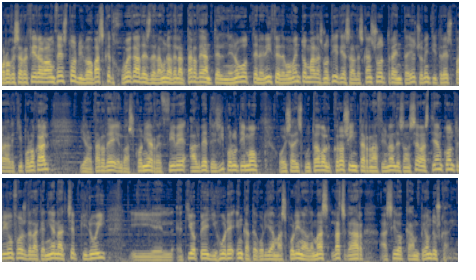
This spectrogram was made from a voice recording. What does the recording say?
Por lo que se refiere al baloncesto, el Bilbao Basket juega desde la una de la tarde ante el Lenovo Tenerife. De momento, malas noticias al descanso 38-23 para el equipo local y a la tarde el Vasconia recibe al Betis. Y por último, hoy se ha disputado el Cross Internacional de San Sebastián con triunfos de la keniana Chep Kirui y el etíope Yihure en categoría masculina. Además, Lachgar ha sido campeón de Euskadi.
